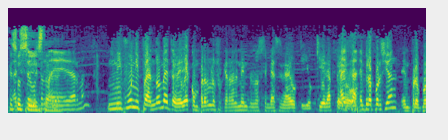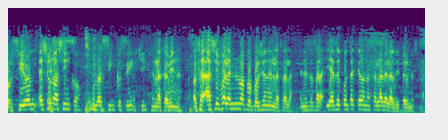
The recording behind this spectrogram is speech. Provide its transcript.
¿A Eso sí está. eh, Arman? Ni fu ni fan, no me atrevería a comprarlos porque realmente no se me hacen algo que yo quiera, Ahí pero está, en proporción en proporción Es uno a cinco. Uno a cinco, sí. aquí en la cabina. O sea, así fue la misma proporción en la sala, en esa sala. Y haz de cuenta que era una sala del Auditorio Nacional.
